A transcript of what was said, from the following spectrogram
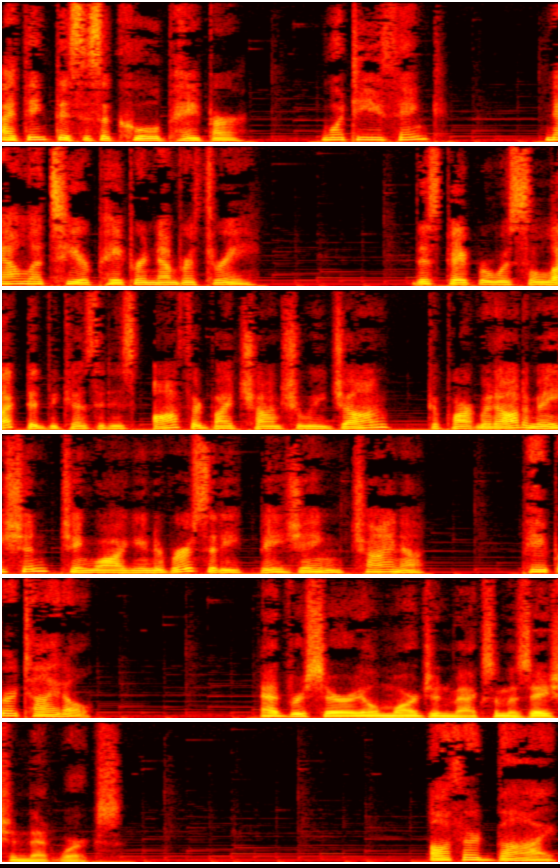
I think this is a cool paper. What do you think? Now let's hear paper number 3. This paper was selected because it is authored by Changshui Zhang, Department Automation, Tsinghua University, Beijing, China. Paper title Adversarial Margin Maximization Networks. Authored by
